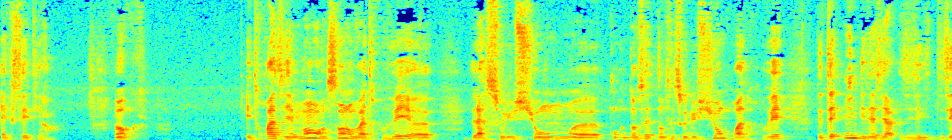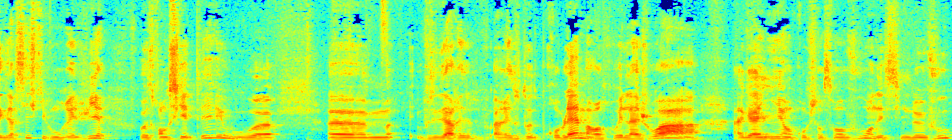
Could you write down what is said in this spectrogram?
etc. Donc, et troisièmement, ensemble, on va trouver euh, la solution. Euh, dans, cette, dans ces solutions, on pourra trouver des techniques, des, exercices qui vont réduire votre anxiété ou euh, vous aider à résoudre, à résoudre, votre problème, à retrouver de la joie, à, gagner en confiance en vous, en estime de vous,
